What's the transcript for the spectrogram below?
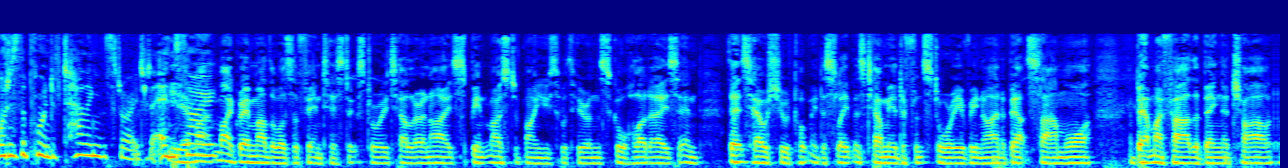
what is the point of telling the story today? And yeah, so, my, my, grandmother was a fantastic storyteller, and I spent most of my youth with her in the school holidays, and that's how she would put me to sleep: is tell me a different story every night about Samoa, about my father being a child.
